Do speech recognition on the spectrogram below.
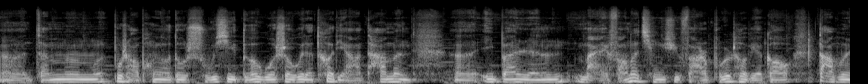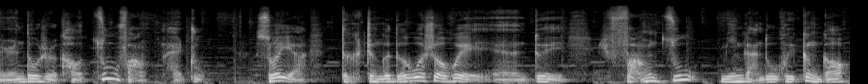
嗯，咱们不少朋友都熟悉德国社会的特点啊，他们，嗯，一般人买房的情绪反而不是特别高，大部分人都是靠租房来住，所以啊，德整个德国社会，嗯，对房租敏感度会更高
